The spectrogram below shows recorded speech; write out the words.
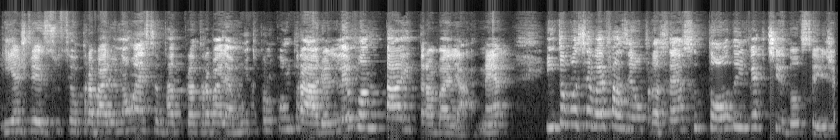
E às vezes o seu trabalho não é sentado para trabalhar, muito pelo contrário, é levantar e trabalhar, né? Então você vai fazer o processo todo invertido, ou seja,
